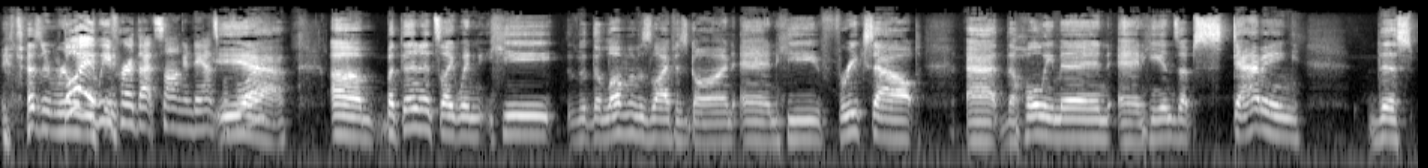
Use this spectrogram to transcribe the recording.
it doesn't really Boy, we've heard that song and dance before. yeah. Um, but then it's like when he the love of his life is gone and he freaks out at the holy men and he ends up stabbing this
